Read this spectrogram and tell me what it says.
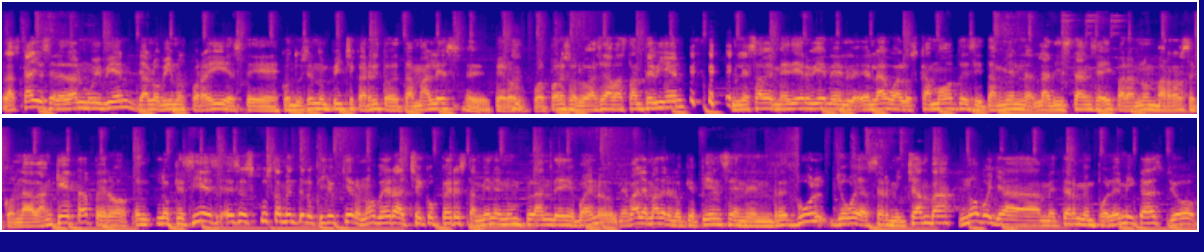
Las calles se le dan muy bien, ya lo vimos por ahí, este, conduciendo un pinche carrito de tamales, eh, pero por, eso lo hacía bastante bien. Le sabe medir bien el, agua a los camotes y también la, distancia ahí para no embarrarse con la banqueta, pero lo que sí es, eso es justamente lo que yo quiero, ¿no? Ver a Checo Pérez también en un plan de, bueno, me vale madre lo que piensen en Red Bull, yo voy a hacer mi chamba, no voy a meterme en polémicas, yo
